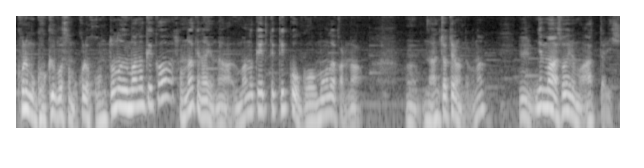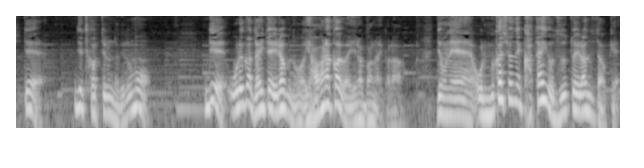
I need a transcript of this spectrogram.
これも極細も。これ本当の馬の毛か？そんなわけないよな。馬の毛って結構剛毛だからな。うん。なんちゃってなんだろうな。うん。で、まあそういうのもあったりして、で、使ってるんだけども、で、俺が大体選ぶのは柔らかいは選ばないから。でもね、俺昔はね、硬いをずっと選んでたわけ。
